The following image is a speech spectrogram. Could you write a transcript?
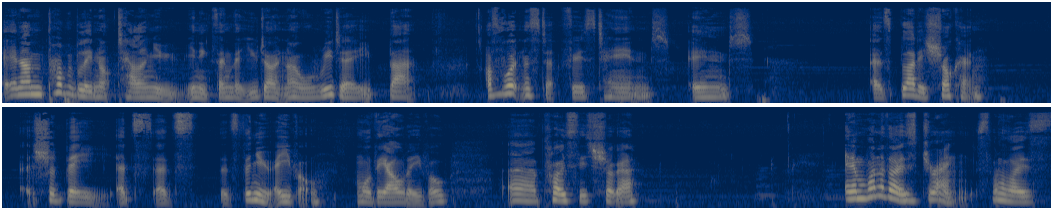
And I'm probably not telling you anything that you don't know already, but I've witnessed it firsthand and it's bloody shocking. It should be it's it's it's the new evil, more the old evil. Uh, processed sugar. And in one of those drinks, one of those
